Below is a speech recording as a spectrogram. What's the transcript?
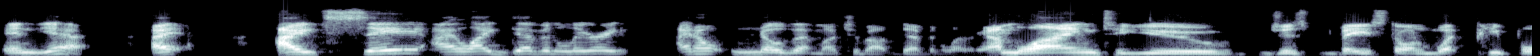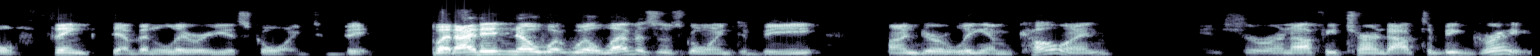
And yeah, I I say I like Devin Leary. I don't know that much about Devin Leary. I'm lying to you just based on what people think Devin Leary is going to be. But I didn't know what Will Levis was going to be under Liam Coen. And sure enough, he turned out to be great.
